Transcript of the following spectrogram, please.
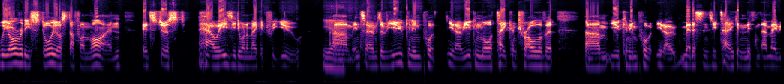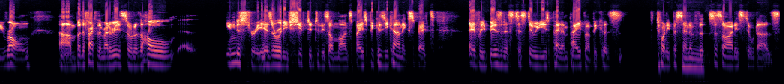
we already store your stuff online. It's just how easy do you want to make it for you? Yeah. um, in terms of you can input, you know, you can more take control of it. Um, you can input, you know, medicines you take and anything that may be wrong. Um, but the fact of the matter is, sort of the whole uh, industry has already shifted to this online space because you can't expect every business to still use pen and paper because 20% of Mm. the society still does.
